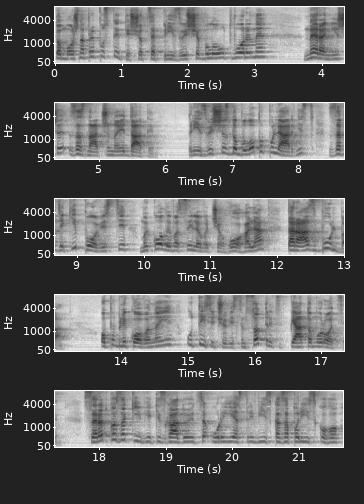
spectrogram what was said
то можна припустити, що це прізвище було утворене не раніше зазначеної дати. Прізвище здобуло популярність завдяки повісті Миколи Васильовича Гоголя Тарас Бульба, опублікованої у 1835 році. Серед козаків, які згадуються у реєстрі війська Запорізького,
